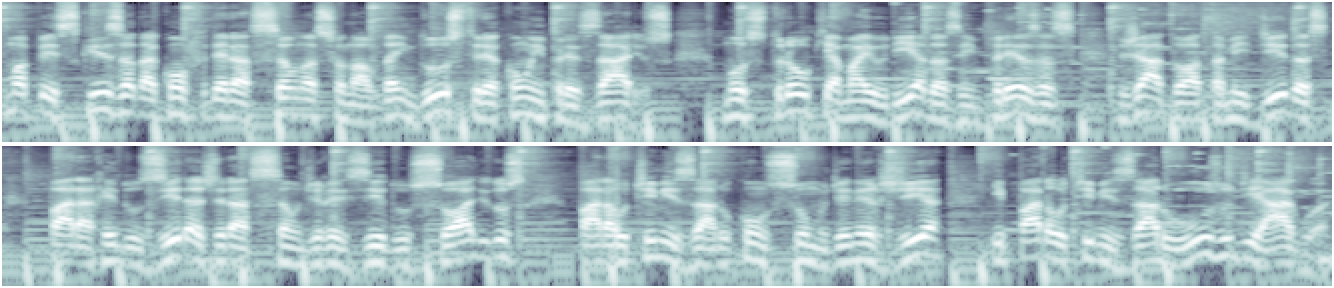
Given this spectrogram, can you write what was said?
Uma pesquisa da Confederação Nacional da Indústria com empresários mostrou que a maioria das empresas já adota medidas para reduzir a geração de resíduos sólidos, para otimizar o consumo de energia e para otimizar o uso de água.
